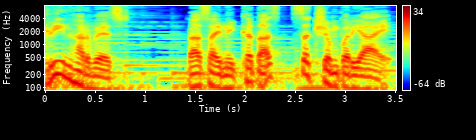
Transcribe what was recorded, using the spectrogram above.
ग्रीन हार्वेस्ट रासायनिक खतास सक्षम पर्याय.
